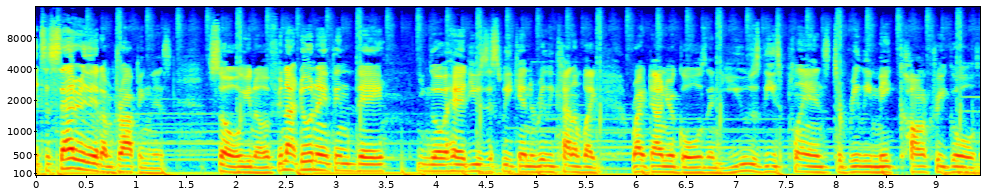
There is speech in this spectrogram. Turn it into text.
It's a Saturday that I'm dropping this, so you know if you're not doing anything today, you can go ahead use this weekend to really kind of like write down your goals and use these plans to really make concrete goals.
